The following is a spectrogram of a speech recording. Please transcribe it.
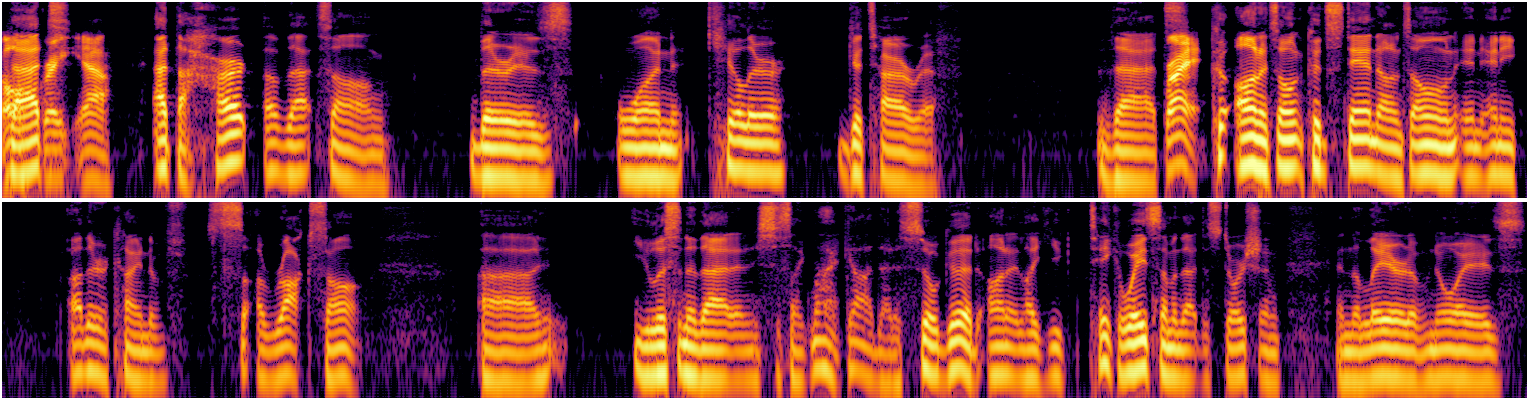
Oh, That- great, yeah, At the heart of that song, there is one killer guitar riff that Right. cou- on its own could stand on its own in any other kind of a rock song. Uh, you listen to that and it's just like, my God, that is so good. On it, like you take away some of that distortion and the layer of noise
